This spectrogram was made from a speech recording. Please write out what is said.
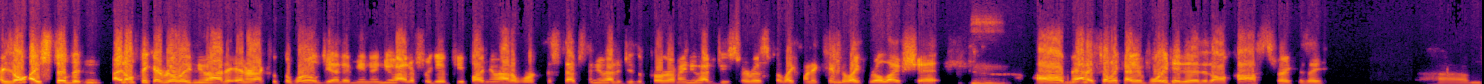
I don't, I still didn't, I don't think I really knew how to interact with the world yet. I mean, I knew how to forgive people. I knew how to work the steps. I knew how to do the program. I knew how to do service. But like when it came to like real life shit, mm-hmm. oh man, I feel like I avoided it at all costs, right? Because I, um,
